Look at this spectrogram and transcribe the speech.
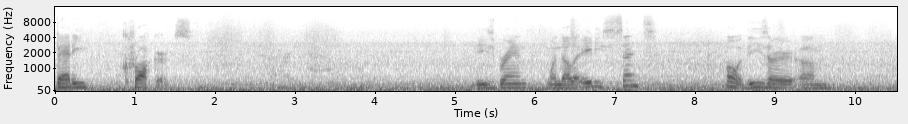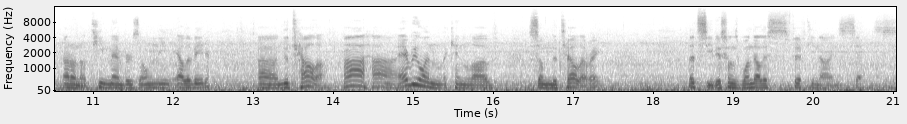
Betty Crockers these brand one dollar 80 cents. Oh these are um i don't know team members only elevator. Uh nutella. Aha everyone can love some nutella right? Let's see this one's one dollar 59 cents.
